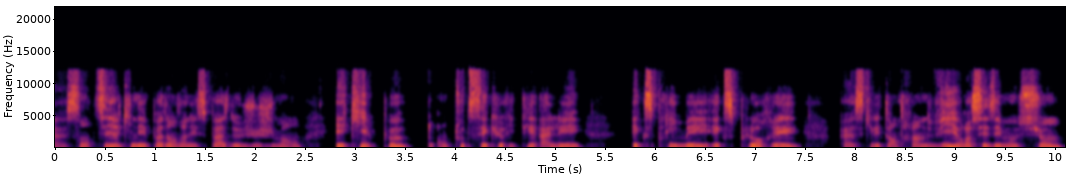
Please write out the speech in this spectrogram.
euh, sentir qu'il n'est pas dans un espace de jugement et qu'il peut en toute sécurité aller exprimer, explorer euh, ce qu'il est en train de vivre, ses émotions,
